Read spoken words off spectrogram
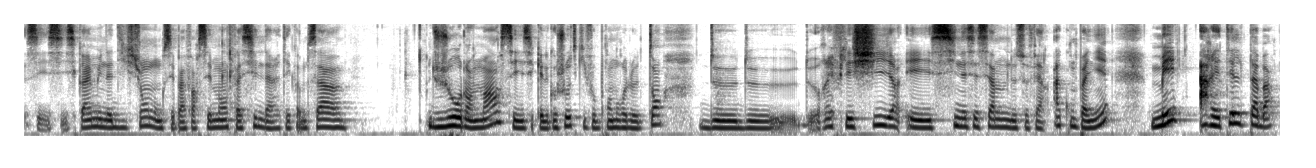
c'est quand même une addiction, donc c'est pas forcément facile d'arrêter comme ça du jour au lendemain. C'est quelque chose qu'il faut prendre le temps de, de, réfléchir et si nécessaire même de se faire accompagner. Mais arrêtez le tabac.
